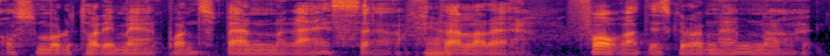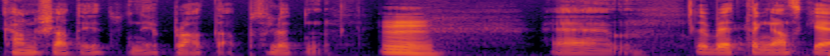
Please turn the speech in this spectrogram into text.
og så må du ta dem med på en spennende reise og fortelle det, for at de skal nevne kanskje at de har nye plater på slutten. Mm. Um, det er blitt en ganske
